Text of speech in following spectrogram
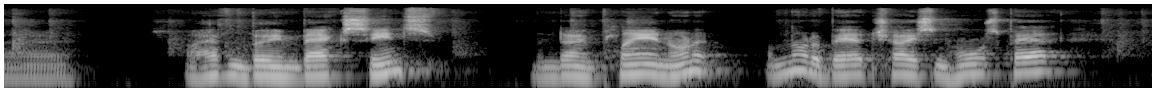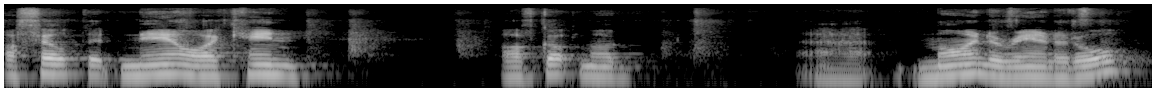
Uh, I haven't been back since and don't plan on it. I'm not about chasing horsepower. I felt that now I can, I've got my uh, mind around it all.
